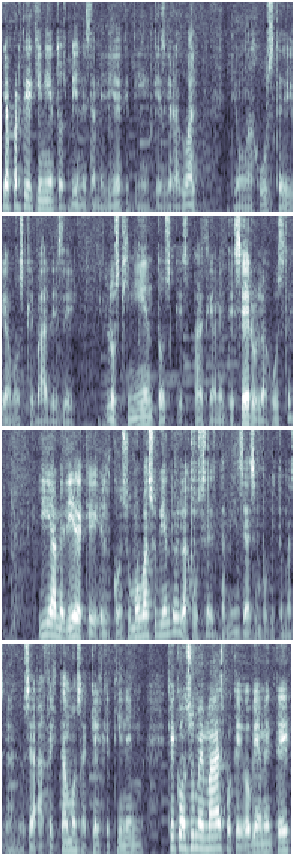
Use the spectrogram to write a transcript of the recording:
y a partir de 500 viene esta medida que, tiene, que es gradual. Tiene un ajuste, digamos, que va desde los 500, que es prácticamente cero el ajuste, y a medida que el consumo va subiendo, el ajuste también se hace un poquito más grande. O sea, afectamos a aquel que, tiene, que consume más porque obviamente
